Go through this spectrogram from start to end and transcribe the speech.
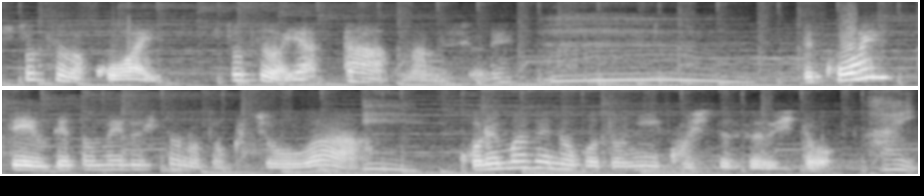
一つは怖い一つはやったーなんですよね。で怖いって受け止める人の特徴はええこれまでのことに固執する人はい。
